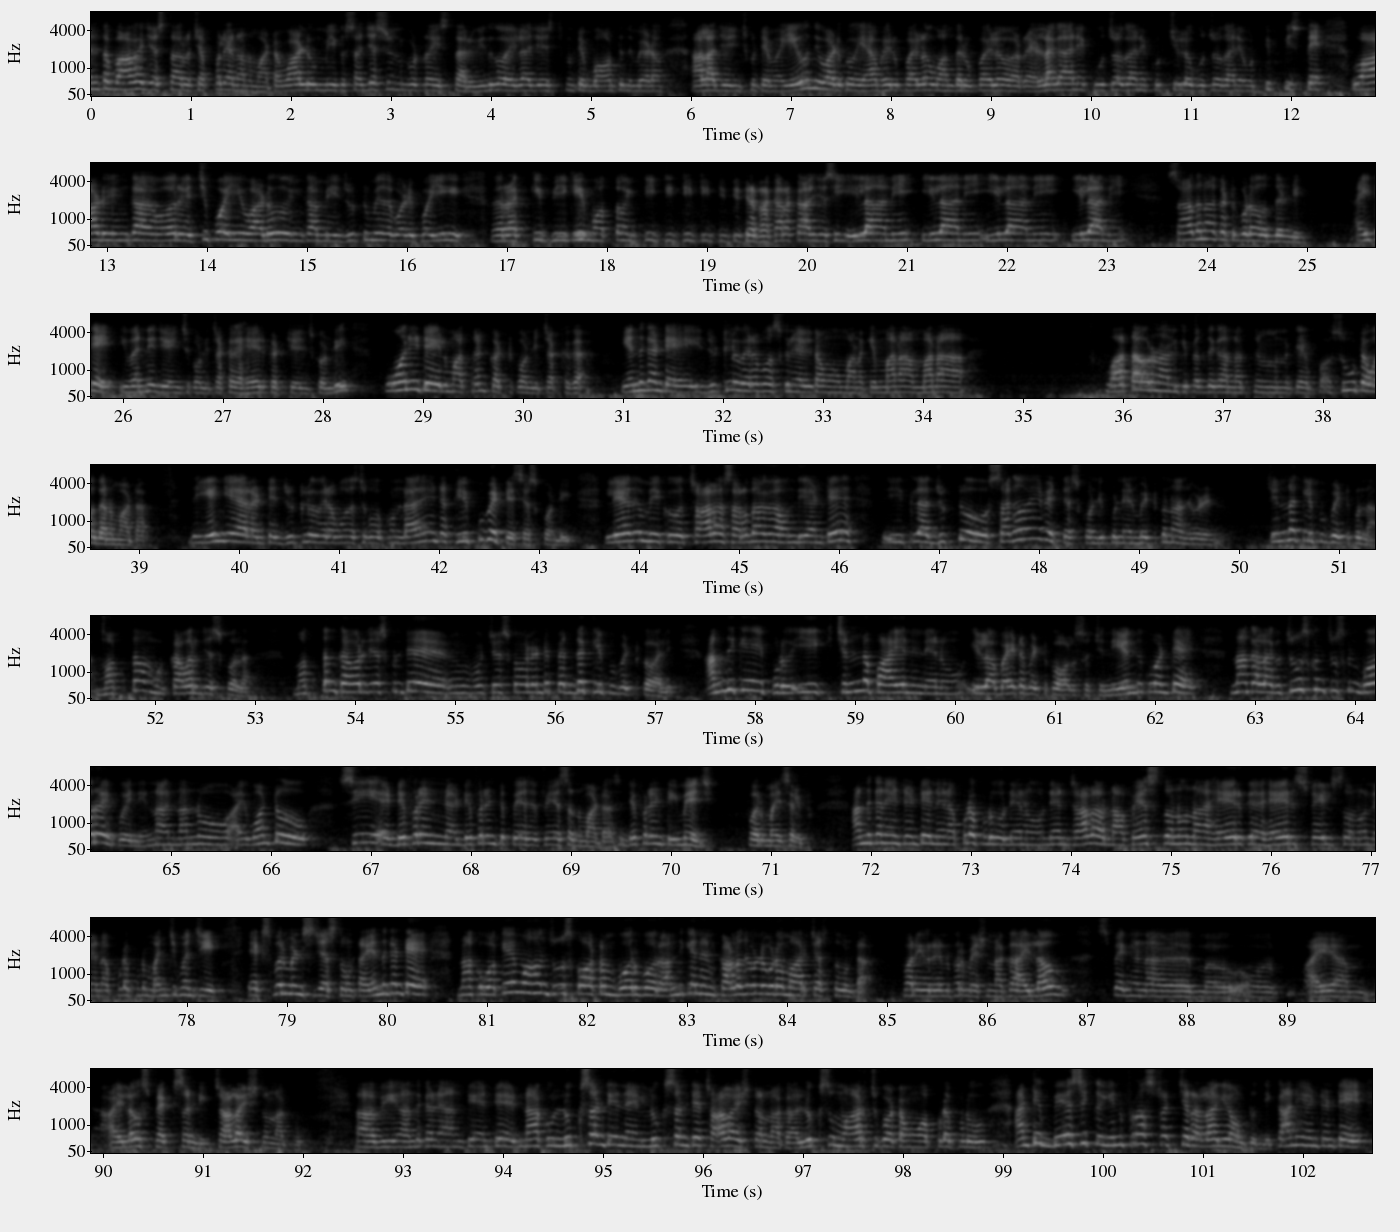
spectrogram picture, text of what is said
ఎంత బాగా చేస్తారో చెప్పలేనమాట వాళ్ళు మీకు సజెషన్ కూడా ఇస్తారు. ఇదిగో ఇలా చేసుకుంటే బాగుంటుంది మేడం అలా చేయించుకుంటే ఏముంది వాడికి ఒక యాభై రూపాయలు వంద రూపాయలు వెళ్ళగానే కూర్చోగానే కుర్చీలో కూర్చోగానే టిప్పిస్తే వాడు ఇంకా ఓ రెచ్చిపోయి వాడు ఇంకా మీ జుట్టు మీద పడిపోయి రక్కి పీకి మొత్తం ఇట్టి ఇట్టి ఇట్టి ఇట్టి ఇట్టి ఇట్టి రకరకాలు చేసి ఇలా అని ఇలా అని ఇలా అని ఇలా అని సాధనా కట్ కూడా వద్దండి. అయితే ఇవన్నీ చేయించుకోండి చక్కగా హెయిర్ కట్ చేయించుకోండి. పోనీ టైల్ మాత్రం కట్టుకోండి చక్కగా. ఎందుకంటే ఈ జుట్లు విరబోసుకుని వెళ్ళటము మనకి మన మన వాతావరణానికి పెద్దగా నచ్చ మనకి సూట్ అవ్వదనమాట ఏం చేయాలంటే జుట్లు విరబోసుకోకుండా అంటే క్లిప్ పెట్టేసేసుకోండి. లేదు మీకు చాలా సరదాగా ఉంది అంటే ఇట్లా జుట్టు సగమే పెట్టేసుకోండి. ఇప్పుడు నేను పెట్టుకున్నాను చూడండి. చిన్న క్లిప్ పెట్టుకున్నా. మొత్తం కవర్ చేసుకోవాలి? మొత్తం కవర్ చేసుకుంటే చేసుకోవాలంటే పెద్ద క్లిప్ పెట్టుకోవాలి. అందుకే ఇప్పుడు ఈ చిన్న పాయని నేను ఇలా బయట పెట్టుకోవాల్సి వచ్చింది. ఎందుకు అంటే నాకు అలాగ చూసుకుని చూసుకుని బోర్ అయిపోయింది. నా నన్ను I want to see a different different face face అనమాట different image for myself అందుకని ఏంటంటే నేను అప్పుడప్పుడు నేను నేను చాలా నా ఫేస్తోనూ నా హెయిర్ హెయిర్ స్టైల్స్తోనూ నేను అప్పుడప్పుడు మంచి మంచి ఎక్స్పెరిమెంట్స్ చేస్తూ ఉంటాను ఎందుకంటే నాకు ఒకే మొహం చూసుకోవటం బోరు బోరు అందుకే నేను కళ్ళజోళ్ళు కూడా మార్చేస్తూ ఉంటా. For your information. నాకు I love spec I I love specs అండి. చాలా ఇష్టం నాకు. అవి అందుకని అంటే అంటే నాకు లుక్స్ అంటే నేను లుక్స్ అంటే చాలా ఇష్టం నాకు. ఆ లుక్స్ మార్చుకోవటం అప్పుడప్పుడు. అంటే బేసిక్ ఇన్ఫ్రాస్ట్రక్చర్ అలాగే ఉంటుంది. కానీ ఏంటంటే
